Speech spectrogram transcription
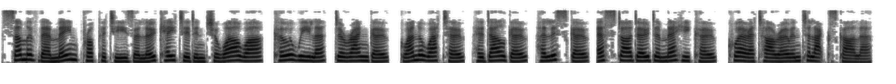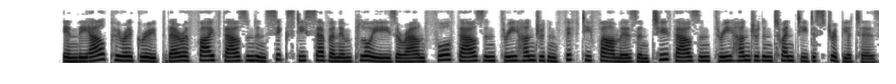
Some of their main properties are located in Chihuahua, Coahuila, Durango, Guanajuato, Hidalgo, Jalisco, Estado de México, Querétaro and Tlaxcala. In the Alpura Group there are 5,067 employees around 4,350 farmers and 2,320 distributors.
